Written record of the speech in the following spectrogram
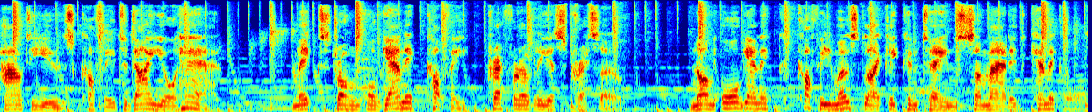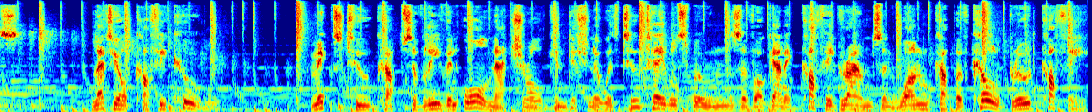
How to use coffee to dye your hair. Make strong organic coffee, preferably espresso. Non-organic coffee most likely contains some added chemicals. Let your coffee cool. Mix 2 cups of leave-in all-natural conditioner with 2 tablespoons of organic coffee grounds and 1 cup of cold brewed coffee.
